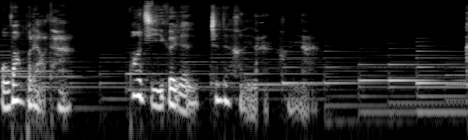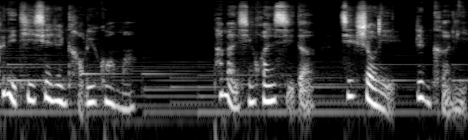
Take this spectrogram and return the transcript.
我忘不了他，忘记一个人真的很难很难。”可你替现任考虑过吗？他满心欢喜的接受你、认可你，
